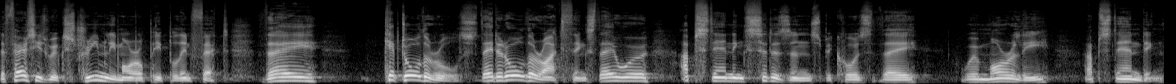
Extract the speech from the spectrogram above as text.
The Pharisees were extremely moral people, in fact. They kept all the rules, they did all the right things. They were upstanding citizens because they were morally upstanding.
